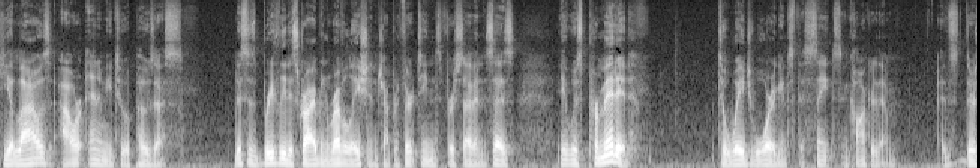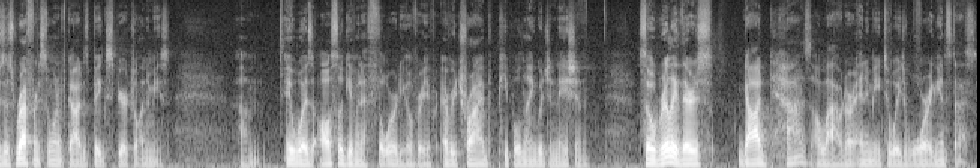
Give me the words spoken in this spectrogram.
He allows our enemy to oppose us. This is briefly described in Revelation chapter 13, verse 7. It says, It was permitted to wage war against the saints and conquer them. It's, there's this reference to one of God's big spiritual enemies. Um, it was also given authority over every tribe, people, language, and nation. So, really, there's God has allowed our enemy to wage war against us.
